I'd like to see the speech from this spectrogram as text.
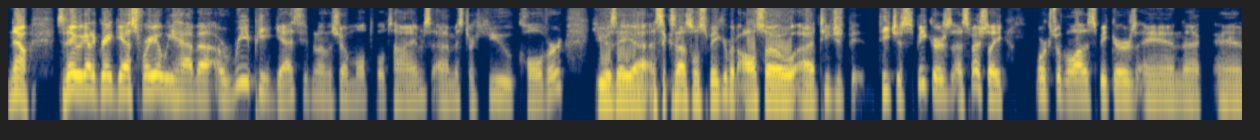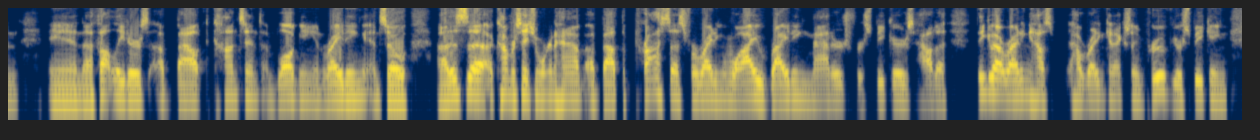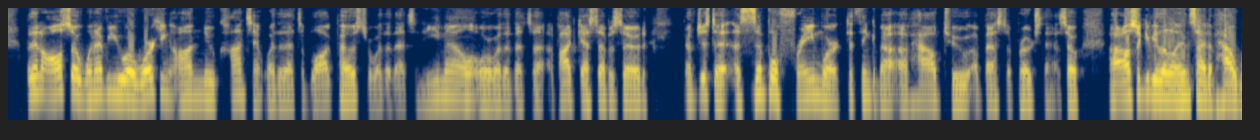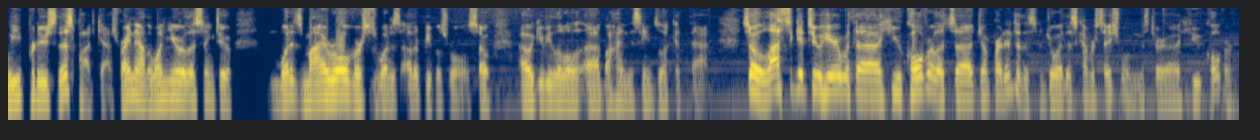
Now, today we got a great guest for you. We have a, a repeat guest. He's been on the show multiple times, uh, Mr. Hugh Culver. Hugh is a, uh, a successful speaker, but also uh, teaches teaches speakers, especially works with a lot of speakers and uh, and and uh, thought leaders about content and blogging and writing. And so, uh, this is a, a conversation we're going to have about the process for writing, why writing matters for speakers, how to think about writing, how how writing can actually improve your speaking. But then also, whenever you are working on new content, whether that's a blog post or whether that's an email or whether that's a, a podcast episode of just a, a, simple framework to think about of how to uh, best approach that. So I'll also give you a little insight of how we produce this podcast right now, the one you're listening to. What is my role versus what is other people's roles? So I will give you a little uh, behind the scenes look at that. So lots to get to here with uh, Hugh Culver. Let's uh, jump right into this. Enjoy this conversation with Mr. Uh, Hugh Culver.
